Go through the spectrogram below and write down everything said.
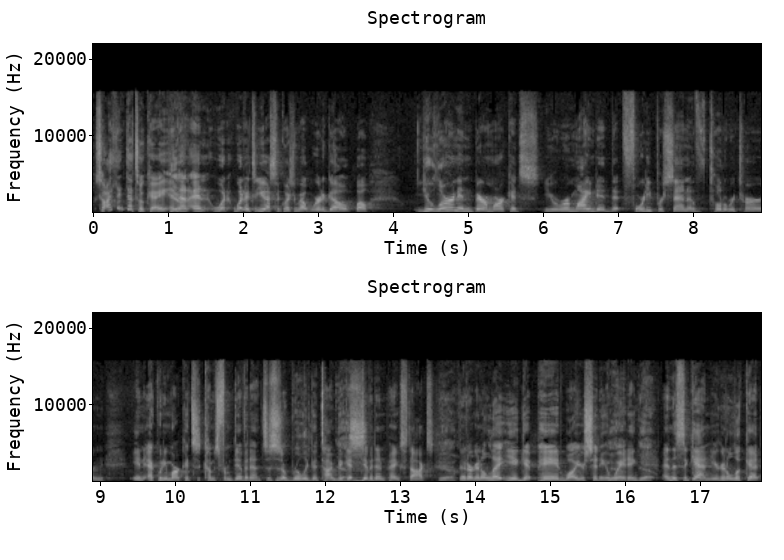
So I think that's okay. And Yeah. then, and what, what it's, you asked the question about where to go. Well, you learn in bear markets, you're reminded that 40% of total return in equity markets it comes from dividends. This is a really good time to get dividend paying stocks Yeah. that are going to let you get paid while you're sitting and Yeah, waiting. yeah. And this again, you're going to look at,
